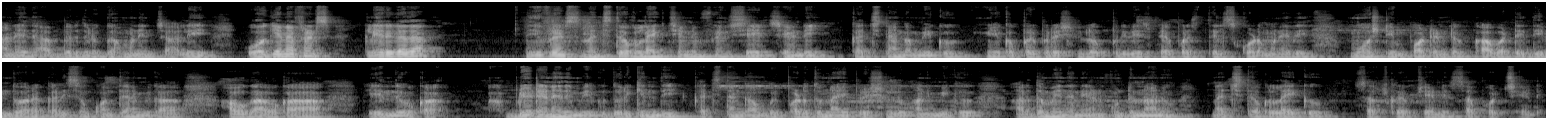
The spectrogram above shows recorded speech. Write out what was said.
అనేది అభ్యర్థులు గమనించాలి. ఓకేనా ఫ్రెండ్స్ క్లియర్ కదా? ఇది ఫ్రెండ్స్ నచ్చితే ఒక లైక్ చేయండి ఫ్రెండ్స్ షేర్ చేయండి. ఖచ్చితంగా మీకు మీ యొక్క ప్రిపరేషన్లో ప్రీవియస్ పేపర్స్ తెలుసుకోవడం అనేది మోస్ట్ ఇంపార్టెంట్. కాబట్టి దీని ద్వారా కనీసం కొంతైనా మీకు అవగా ఒక ఏంది ఒక అప్డేట్ అనేది మీకు దొరికింది. ఖచ్చితంగా పడుతున్నాయి ప్రశ్నలు అని మీకు అర్థమైందని నేను అనుకుంటున్నాను. నచ్చితే ఒక లైక్ సబ్స్క్రైబ్ చేయండి సపోర్ట్ చేయండి.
